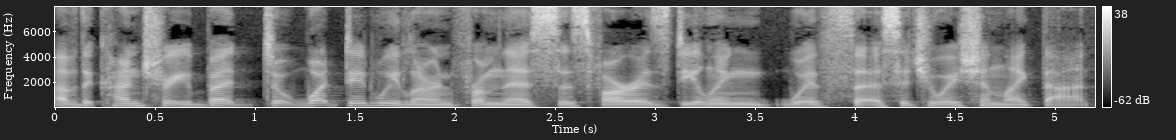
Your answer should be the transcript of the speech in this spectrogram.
of the country, but what did we learn from this as far as dealing with a situation like that?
